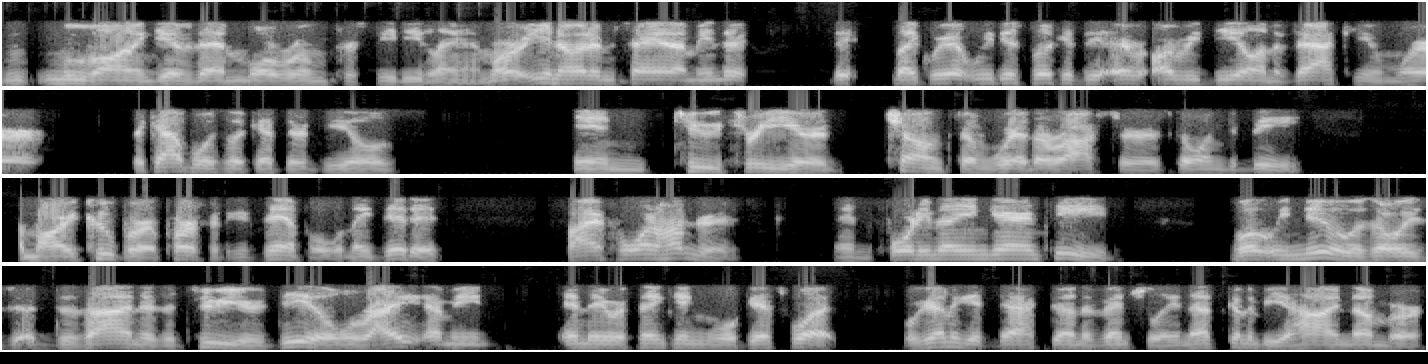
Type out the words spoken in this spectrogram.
m- move on and give them more room for CeeDee Lamb, or you know what I'm saying? I mean, they're they, like we we just look at the every deal in a vacuum where the Cowboys look at their deals in two, three year chunks of where the roster is going to be. Amari Cooper, a perfect example. When they did it, five for 100 and 40 million guaranteed. What we knew was always designed as a two year deal, right? I mean, and they were thinking, well, guess what? We're going to get Dak done eventually, and that's going to be a high number.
